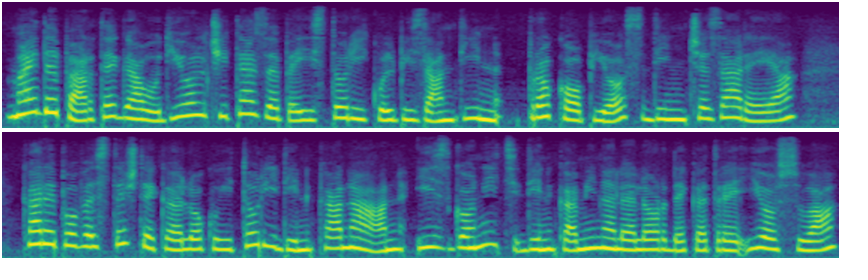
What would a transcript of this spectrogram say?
Mai departe, Gaudiol citează pe istoricul bizantin Procopios din Cezarea, care povestește că locuitorii din Canaan, izgoniți din căminele lor de către Iosua,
